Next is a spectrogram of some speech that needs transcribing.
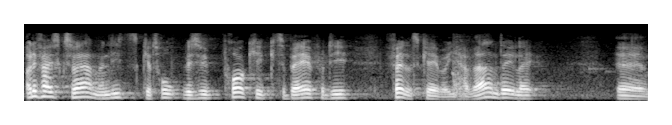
og det er faktisk svært, man lige skal tro. Hvis vi prøver at kigge tilbage på de fællesskaber, I har været en del af, øh,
